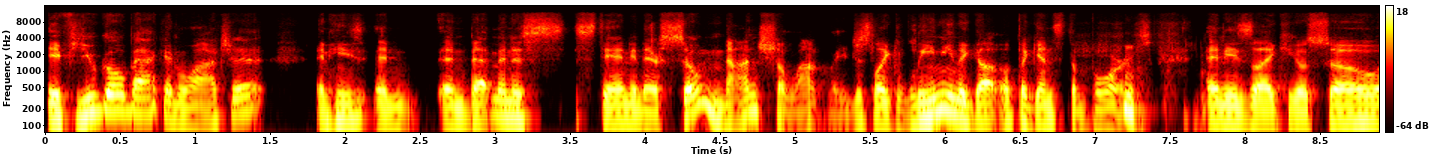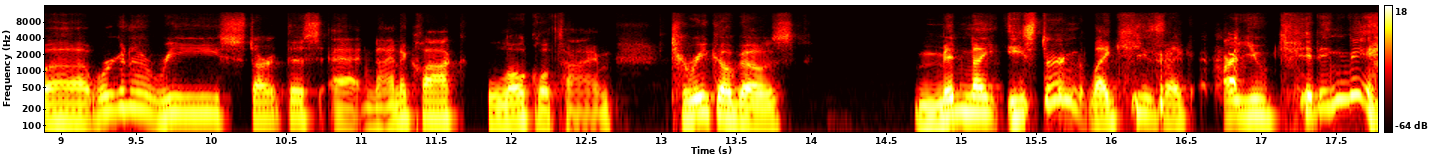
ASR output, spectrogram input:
if you go back and watch it, and he's and and Bettman is standing there so nonchalantly, just like leaning up against the boards, and he's like, he goes, so uh, we're gonna restart this at nine o'clock local time. Tirico goes midnight Eastern, like he's like, are you kidding me?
